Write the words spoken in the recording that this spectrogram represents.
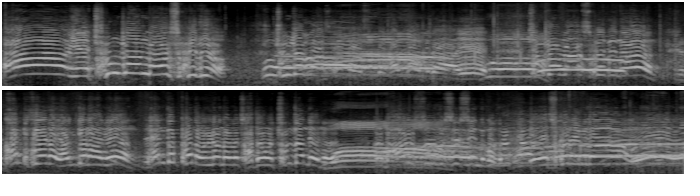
아, 예, 충전 마우스패드. 충전 마우스패드 나왔 컴퓨터에다 연결하면 핸드폰 올려놓으면 자동으로 충전되는 그 마우스로 쓸 수 있는 거죠. 예, 축하드립니다. 예, 예.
